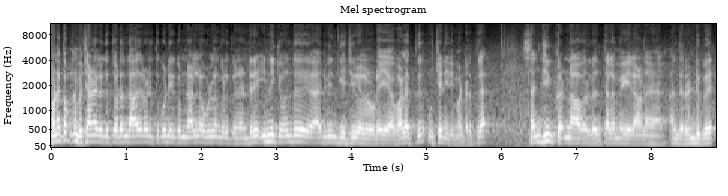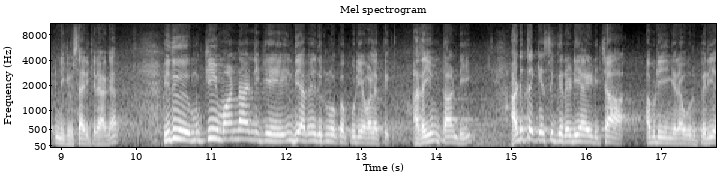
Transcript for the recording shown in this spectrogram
வணக்கம். நம்ம சேனலுக்கு தொடர்ந்து ஆதரவளித்து கூடியிருக்கும் நல்ல உள்ளங்களுக்கு நன்றி. இன்றைக்கி வந்து அரவிந்த் கெஜ்ரிவாலுடைய வழக்கு உச்சநீதிமன்றத்தில் சஞ்சீவ் கண்ணா அவர்கள் தலைமையிலான அந்த ரெண்டு பேர் இன்றைக்கி விசாரிக்கிறாங்க. இது முக்கியமான இன்றைக்கி இந்தியாவே எதிர்நோக்கக்கூடிய வழக்கு. அதையும் தாண்டி அடுத்த கேஸுக்கு ரெடி ஆகிடுச்சா அப்படிங்கிற ஒரு பெரிய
